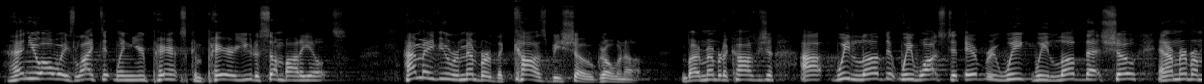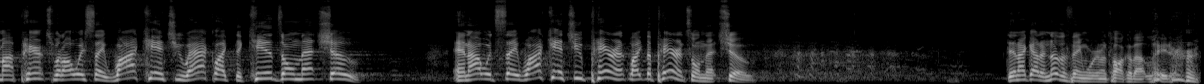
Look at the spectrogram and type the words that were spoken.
Hadn't you always liked it when your parents compare you to somebody else? How many of you remember the Cosby Show growing up? Anybody remember the Cosby Show? We loved it. We watched it every week. We loved that show. And I remember my parents would always say, Why can't you act like the kids on that show? And I would say, Why can't you parent like the parents on that show? Then I got another thing we're going to talk about later.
